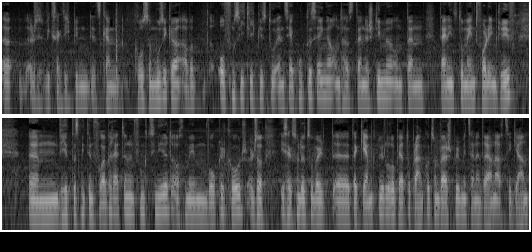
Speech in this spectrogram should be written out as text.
äh, also wie gesagt, ich bin jetzt kein großer Musiker, aber offensichtlich bist du ein sehr guter Sänger und hast deine Stimme und dein, dein Instrument voll im Griff. Ähm, wie hat das mit den Vorbereitungen funktioniert, auch mit dem Vocal Coach? Also ich sage es nur dazu, weil äh, der Germknödel, Roberto Blanco zum Beispiel, mit seinen 83 Jahren,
